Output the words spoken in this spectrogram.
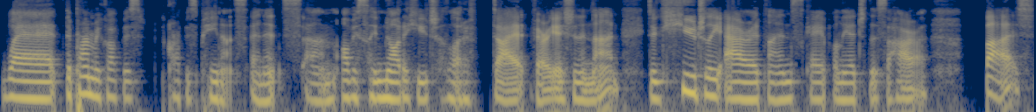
where the primary crop is crop is peanuts, and it's um, obviously not a huge lot of diet variation in that. It's a hugely arid landscape on the edge of the Sahara. But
